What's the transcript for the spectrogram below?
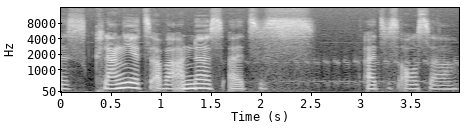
Das klang jetzt aber anders, als es, als es aussah.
